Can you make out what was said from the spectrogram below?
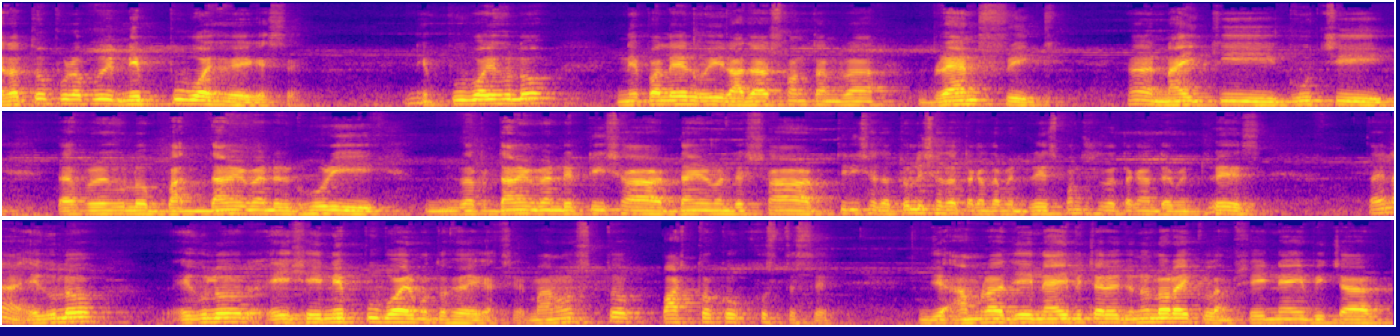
এরা তো পুরোপুরি নেপ্পু বয় হয়ে গেছে। নেপ্পু বয় হলো নেপালের ওই রাজার সন্তানরা ব্র্যান্ড ফ্রিক। হ্যাঁ নাইকি, গুচি, তারপরে হলো দামি ব্র্যান্ডের ঘড়ি, তারপর দামি ব্র্যান্ডের টি শার্ট দামি ব্র্যান্ডের শার্ট, তিরিশ হাজার, চল্লিশ হাজার টাকা দামের ড্রেস পঞ্চাশ হাজার টাকা দামের ড্রেস তাই না? এগুলো এগুলোর এই সেই নেপ্পু বয়ের মতো হয়ে গেছে। মানুষ তো পার্থক্য খুঁজতেছে যে আমরা যে ন্যায় বিচারের জন্য লড়াই করলাম, সেই ন্যায় বিচার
